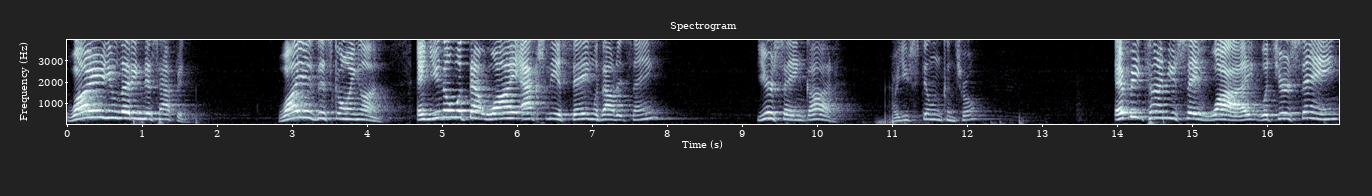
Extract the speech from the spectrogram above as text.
Why are you letting this happen? Why is this going on? And you know what that why actually is saying without it saying? You're saying, God, are you still in control? Every time you say why, what you're saying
